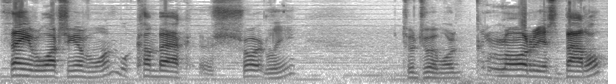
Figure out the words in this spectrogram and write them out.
Thank you for watching, everyone. We'll come back shortly to enjoy a more glorious battle.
